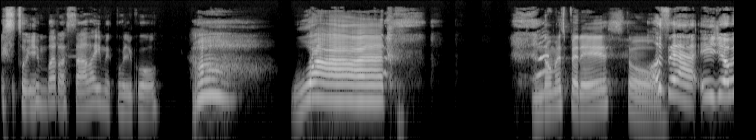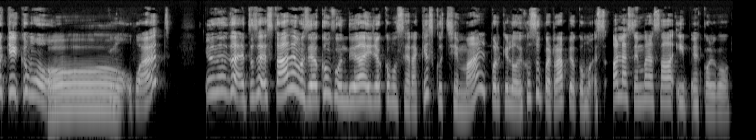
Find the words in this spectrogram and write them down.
estoy embarazada y me colgó. ¡Ah! What? No me esperé O esto. sea, y yo me quedé como, Oh, como, ¿what? Y Entonces estaba demasiado confundida y yo como, ¿será que escuché mal? Porque lo dijo súper rápido, como, "Es- hola, estoy embarazada y me colgó.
